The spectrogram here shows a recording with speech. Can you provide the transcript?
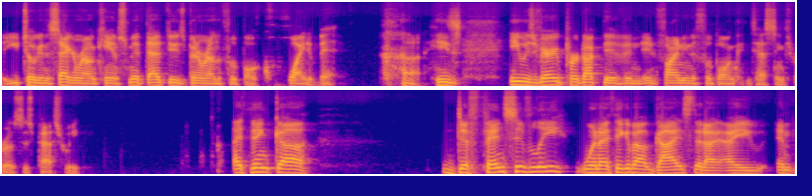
that you took in the second round, Cam Smith. That dude's been around the football quite a bit. He's he was very productive in, in finding the football and contesting throws this past week. I think uh, defensively, when I think about guys that I, I am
